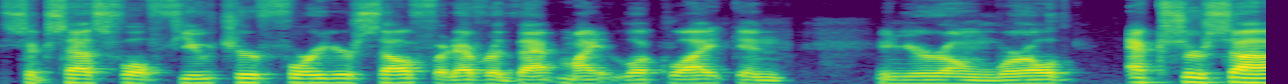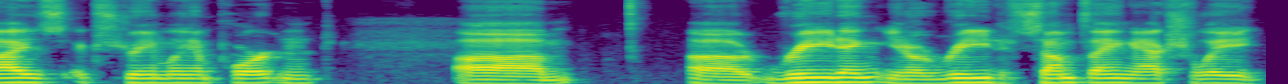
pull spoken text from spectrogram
successful future for yourself, whatever that might look like in in your own world. Exercise, extremely important. Um, uh, reading, you know, read something. Actually,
